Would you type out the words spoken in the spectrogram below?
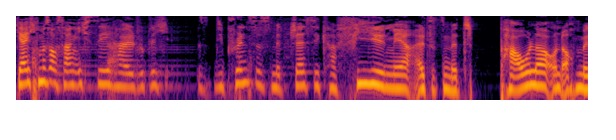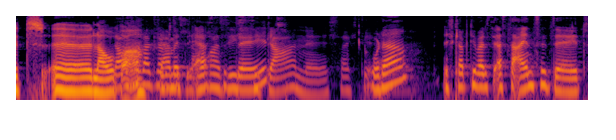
Ja, ich muss auch sagen, ich sehe halt wirklich die Princess mit Jessica viel mehr als jetzt mit Paula und auch mit äh, Laura. Laura war, Laura, glaube Ja, ich, mit das Laura erste ich sie Date. gar nicht, sag ich dir. Oder? Ich glaube, die war das erste Einzeldate.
